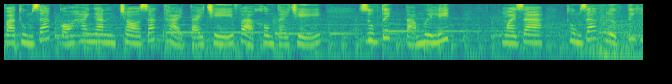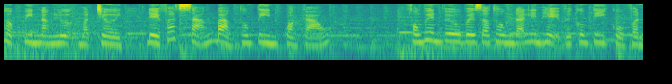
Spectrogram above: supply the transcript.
và thùng rác có hai ngăn cho rác thải tái chế và không tái chế, dung tích 80 lít. Ngoài ra, thùng rác được tích hợp pin năng lượng mặt trời để phát sáng bảng thông tin quảng cáo. Phóng viên VOV Giao thông đã liên hệ với công ty cổ phần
